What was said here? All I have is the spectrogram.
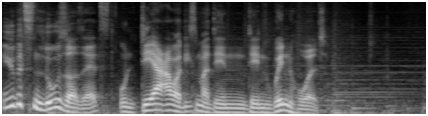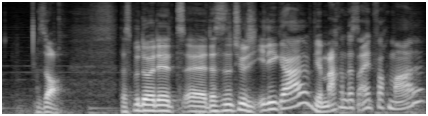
übelsten Loser setzt und der aber diesmal den, den Win holt. So. Das bedeutet, äh, das ist natürlich illegal. Wir machen das einfach mal.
